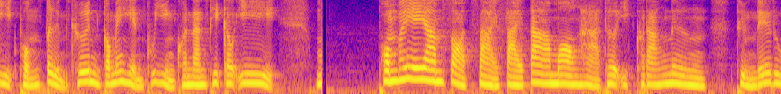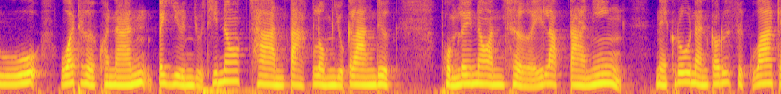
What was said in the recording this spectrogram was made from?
อีกผมตื่นขึ้นก็ไม่เห็นผู้หญิงคนนั้นที่เก้าอี้ ผมพยายามสอดสายสายตามองหาเธออีกครั้งหนึ่ง ถึงได้รู้ว่าเธอคนนั้นไปยืนอยู่ที่นอกชานตากลมอยู่กลางดึก ผมเลยนอนเฉยหลับตานิ่งในครู่นั้นก็รู้สึกว่าแก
